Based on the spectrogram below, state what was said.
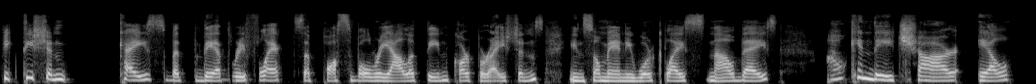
fictitious case, but that reflects a possible reality in corporations in so many workplaces nowadays. How can the HR help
